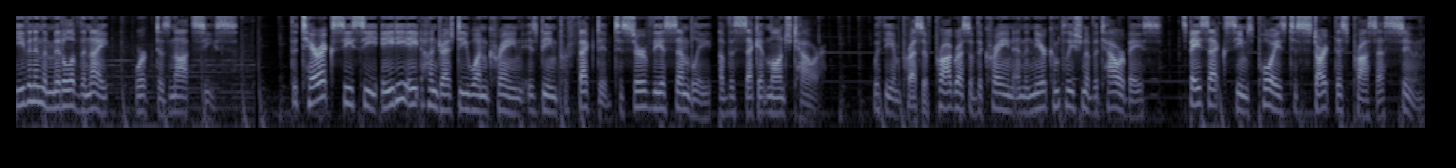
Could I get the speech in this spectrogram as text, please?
Even in the middle of the night, work does not cease. The Terex CC8800D1 crane is being perfected to serve the assembly of the second launch tower. With the impressive progress of the crane and the near completion of the tower base, SpaceX seems poised to start this process soon.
